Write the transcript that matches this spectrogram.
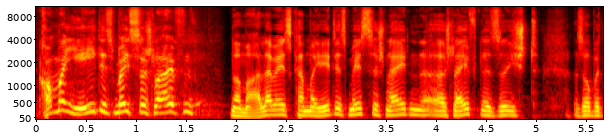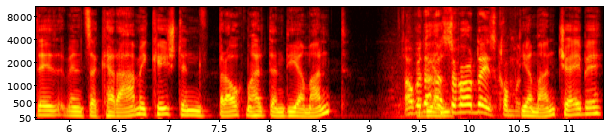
kann man jedes Messer schleifen? Normalerweise kann man jedes Messer schneiden, äh, schleifen. Also ist, also wenn es eine Keramik ist, dann braucht man halt einen Diamant. Aber da, sogar das kann man. Diamantscheibe,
